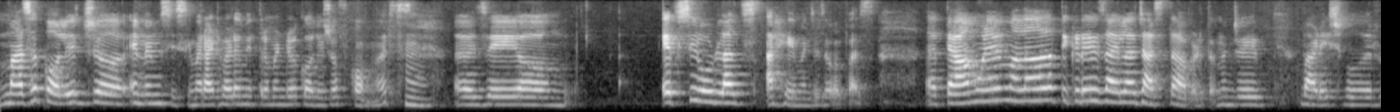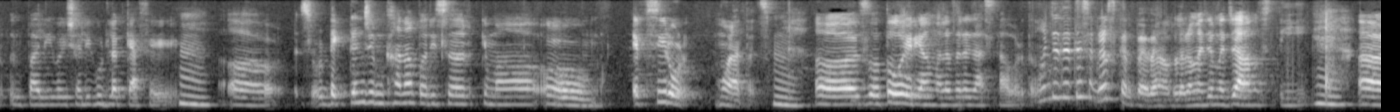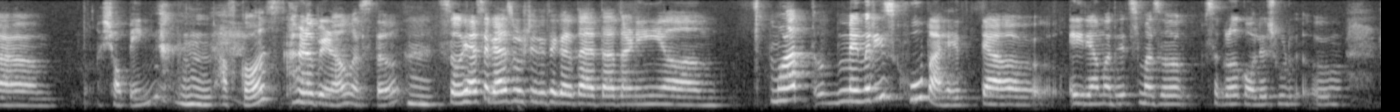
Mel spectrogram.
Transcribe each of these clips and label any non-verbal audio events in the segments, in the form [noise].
माझं college M M C C Marathwada Mitramandal college of commerce जे एफ सी रोडलाच आहे म्हणजे जवळपास. त्यामुळे मला तिकडे जायला जास्त आवडतं. म्हणजे Wadeshwar Rupali Vaishali good luck cafe so Deccan Gymkhana परिसर किंवा एफ सी रोड मुळातच. सो तो एरिया मला जरा जास्त आवडतो. म्हणजे तिथे सगळंच करता येतं आपल्याला. म्हणजे मजा मस्ती. शॉपिंग ऑफकोर्स खाणं पिणं मस्त. सो ह्या सगळ्याच गोष्टी तिथे करता येतात आणि मुळात मेमरीज खूप आहेत त्या एरियामध्येच माझं सगळं कॉलेजहूड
